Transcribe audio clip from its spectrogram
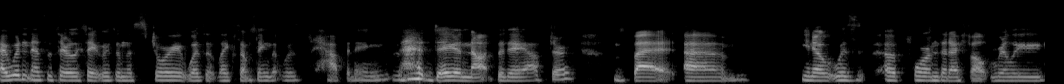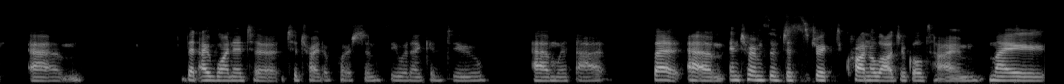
I wouldn't necessarily say it was in the story. It wasn't like something that was happening that day and not the day after. But um, you know, it was a form that I felt really um, that I wanted to to try to push and see what I could do um, with that. But um, in terms of just strict chronological time, my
